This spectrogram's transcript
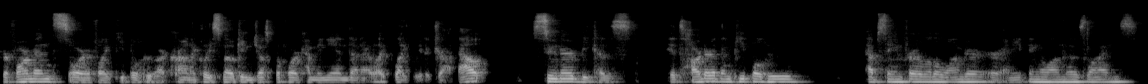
performance, or if like people who are chronically smoking just before coming in that are like likely to drop out sooner because it's harder than people who abstain for a little longer or anything along those lines.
